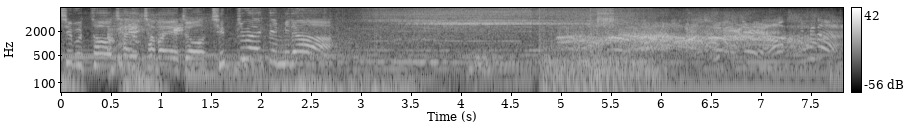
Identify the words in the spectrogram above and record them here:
위치부터 잘 잡아야죠. 집중할 때입니다. 문제 없습니다.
